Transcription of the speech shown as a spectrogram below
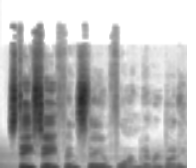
Stay safe and stay informed, everybody.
